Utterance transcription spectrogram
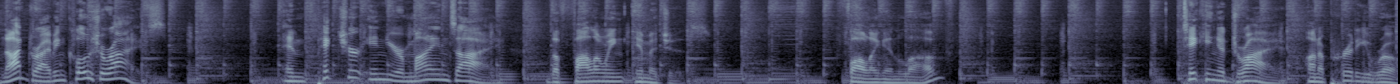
not driving, close your eyes. And picture in your mind's eye the following images falling in love, taking a drive on a pretty road,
